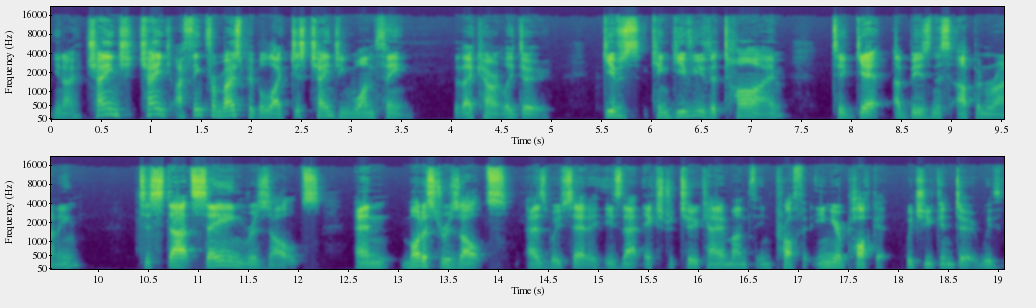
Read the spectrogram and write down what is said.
you know, change, change. I think for most people, like just changing one thing that they currently do gives can give you the time to get a business up and running to start seeing results and modest results as we've said is that extra 2k a month in profit in your pocket which you can do with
